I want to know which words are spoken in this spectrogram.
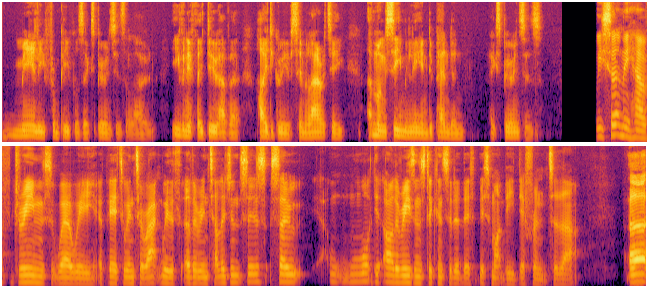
merely from people's experiences alone even if they do have a high degree of similarity among seemingly independent experiences. We certainly have dreams where we appear to interact with other intelligences. So, what are the reasons to consider this this might be different to that? Uh,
